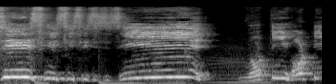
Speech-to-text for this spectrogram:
See see see see see see naughty hottie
